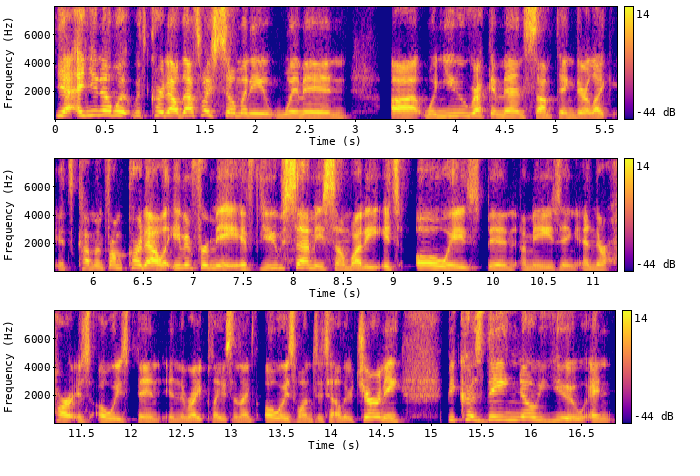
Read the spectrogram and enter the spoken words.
Yeah, and you know what with Cardell, that's why so many women uh, when you recommend something, they're like, it's coming from Cardella. Even for me, if you send me somebody, it's always been amazing. And their heart has always been in the right place. And I've always wanted to tell their journey because they know you. And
